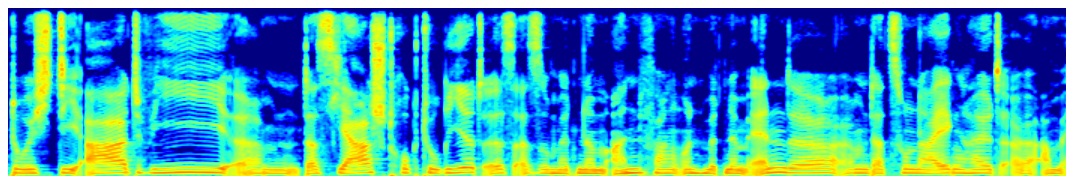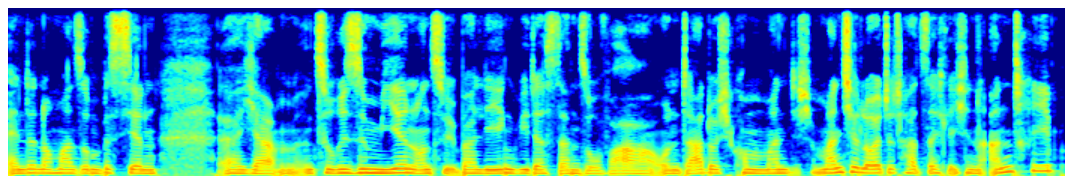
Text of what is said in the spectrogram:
durch die Art, wie ähm, das Jahr strukturiert ist, also mit einem Anfang und mit einem Ende ähm, dazu neigen, halt äh, am Ende nochmal so ein bisschen äh, ja, zu resümieren und zu überlegen, wie das dann so war. Und dadurch kommen manch, manche Leute tatsächlich in Antrieb.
